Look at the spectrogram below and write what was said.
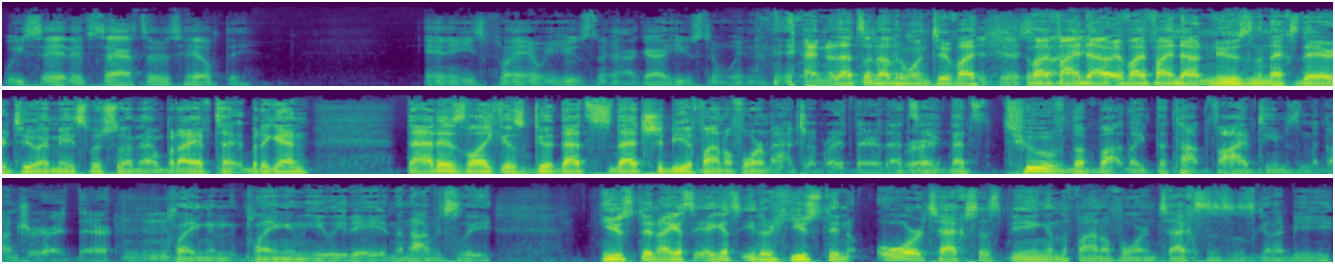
we said if Sasser's healthy and he's playing with Houston, I got Houston winning. I know that's another one too. If I if I find like- out if I find out news in the next day or two, I may switch on that. But I have tech. But again, that is like as good. That's that should be a Final Four matchup right there. That's Right. like that's two of the like the top five teams in the country right there Mm-hmm. playing in playing in the Elite Eight, and then obviously Houston. I guess I guess either Houston or Texas being in the Final Four, and Texas is going to be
